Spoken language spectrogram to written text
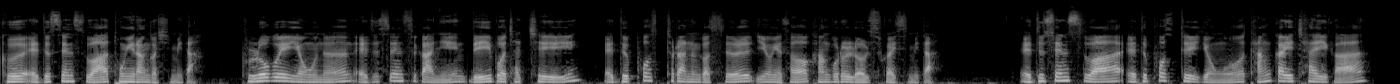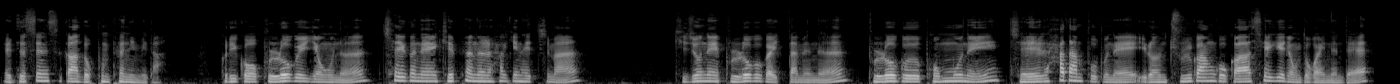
그 애드센스와 동일한 것입니다. 블로그의 경우는 애드센스가 아닌 네이버 자체의 애드포스트라는 것을 이용해서 광고를 넣을 수가 있습니다. 애드센스와 애드포스트의 경우 단가의 차이가 애드센스가 높은 편입니다. 그리고 블로그의 경우는 최근에 개편을 하긴 했지만 기존에 블로그가 있다면은 블로그 본문의 제일 하단 부분에 이런 줄 광고가 3개 정도가 있는데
